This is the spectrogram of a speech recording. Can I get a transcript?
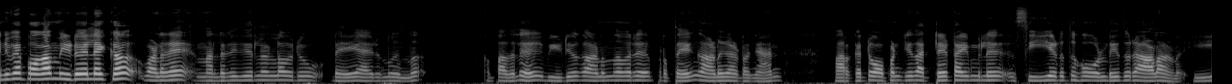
എനിവേ പോകാം. വീഡിയോയിലേക്ക് വളരെ നല്ല രീതിയിലുള്ള ഒരു ഡേ ആയിരുന്നു ഇന്ന്. അപ്പം അതിൽ വീഡിയോ കാണുന്നവർ പ്രത്യേകം കാണുക കേട്ടോ. ഞാൻ മാർക്കറ്റ് ഓപ്പൺ ചെയ്ത് അറ്റ് എ ടൈമിൽ സി എടുത്ത് ഹോൾഡ് ചെയ്ത ഒരാളാണ്. ഈ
